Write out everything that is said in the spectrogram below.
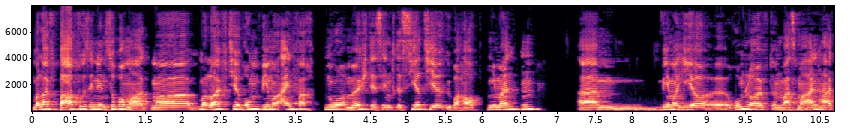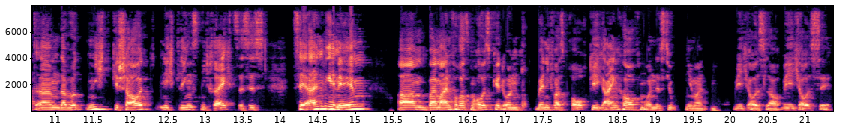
man läuft barfuß in den Supermarkt, man, man läuft hier rum, wie man einfach nur möchte. Es interessiert hier überhaupt niemanden, ähm, wie man hier äh, rumläuft und was man anhat. Ähm, da wird nicht geschaut, nicht links, nicht rechts. Es ist sehr angenehm, ähm, weil man einfach aus dem Haus geht und wenn ich was brauche, gehe ich einkaufen und es juckt niemanden, wie ich, auslau wie ich aussehe.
